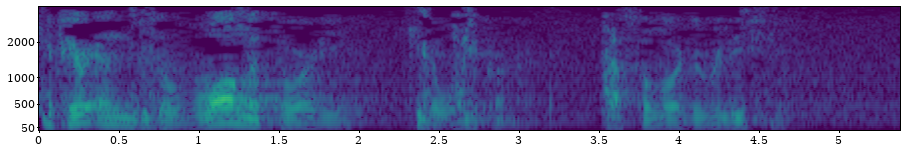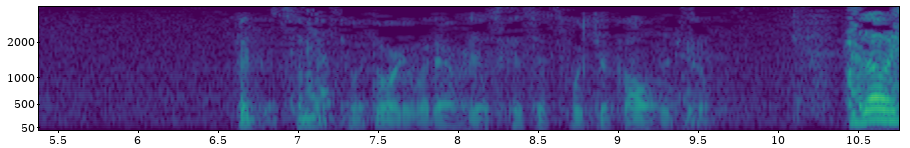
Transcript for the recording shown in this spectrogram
If you're in the wrong authority, get away from it. Ask the Lord to release you. But submit to authority, whatever it is, because it's what you're called to do. And though he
